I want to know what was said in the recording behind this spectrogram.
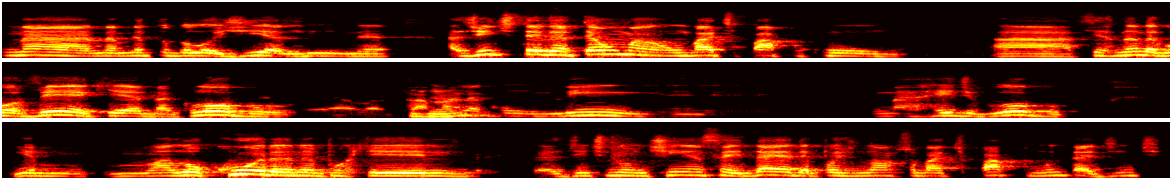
na, na metodologia Lean, né? A gente teve até uma, um bate-papo com a Fernanda Gouveia, que é da Globo, ela trabalha uhum. com Lean eh, na Rede Globo, e é uma loucura, né? Porque a gente não tinha essa ideia. Depois do nosso bate-papo, muita gente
